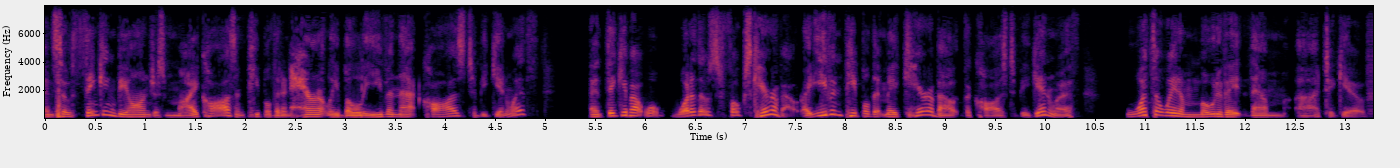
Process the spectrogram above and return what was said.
And so thinking beyond just my cause and people that inherently believe in that cause to begin with, and thinking about, well, what do those folks care about, right? Even people that may care about the cause to begin with, what's a way to motivate them uh, to give?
